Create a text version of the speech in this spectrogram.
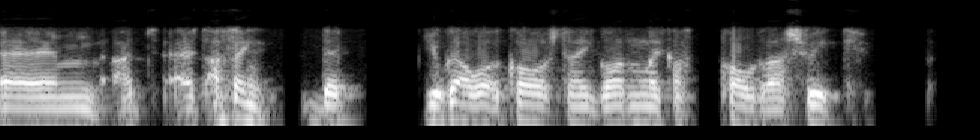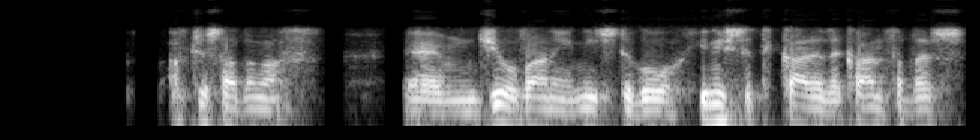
Um, I, I think that you've got a lot of calls tonight, Gordon, like I called last week. I've just had enough um, Giovanni needs to go. He needs to carry the can for this.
